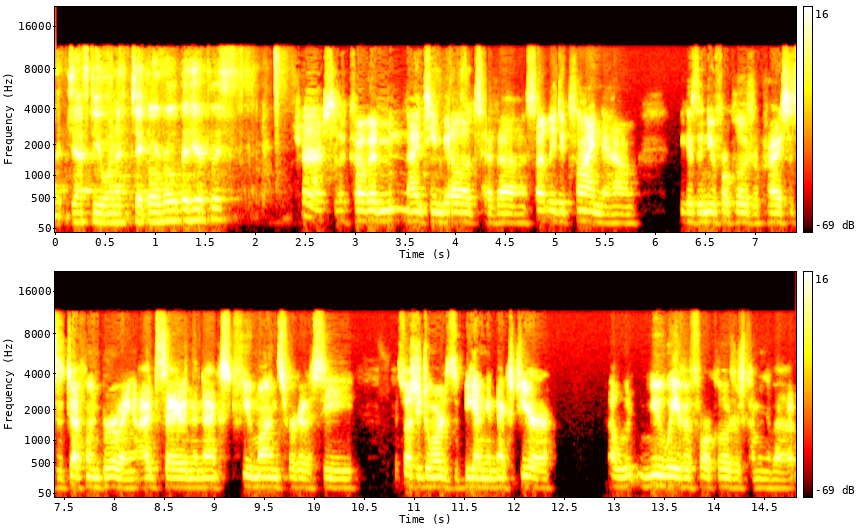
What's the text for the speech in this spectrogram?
uh, Jeff, do you want to take over a little bit here, please? Sure. So the COVID-19 bailouts have uh, slightly declined now because the new foreclosure crisis is definitely brewing. I'd say in the next few months, we're going to see, especially towards the beginning of next year, a new wave of foreclosures coming about.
